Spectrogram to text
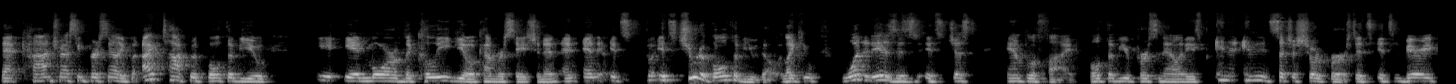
that contrasting personality. But I've talked with both of you in more of the collegial conversation and, and and it's it's true to both of you though like you what it is is it's just amplified both of your personalities and, and in such a short burst. It's it's very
